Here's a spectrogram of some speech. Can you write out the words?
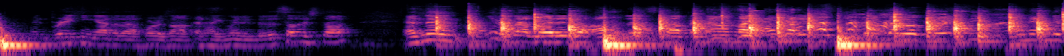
and breaking out of that horizontal. And I went into this other stuff. And then, you know, that led into all of this stuff. And now I'm like, I've gotta just keep on gotta go crazy and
